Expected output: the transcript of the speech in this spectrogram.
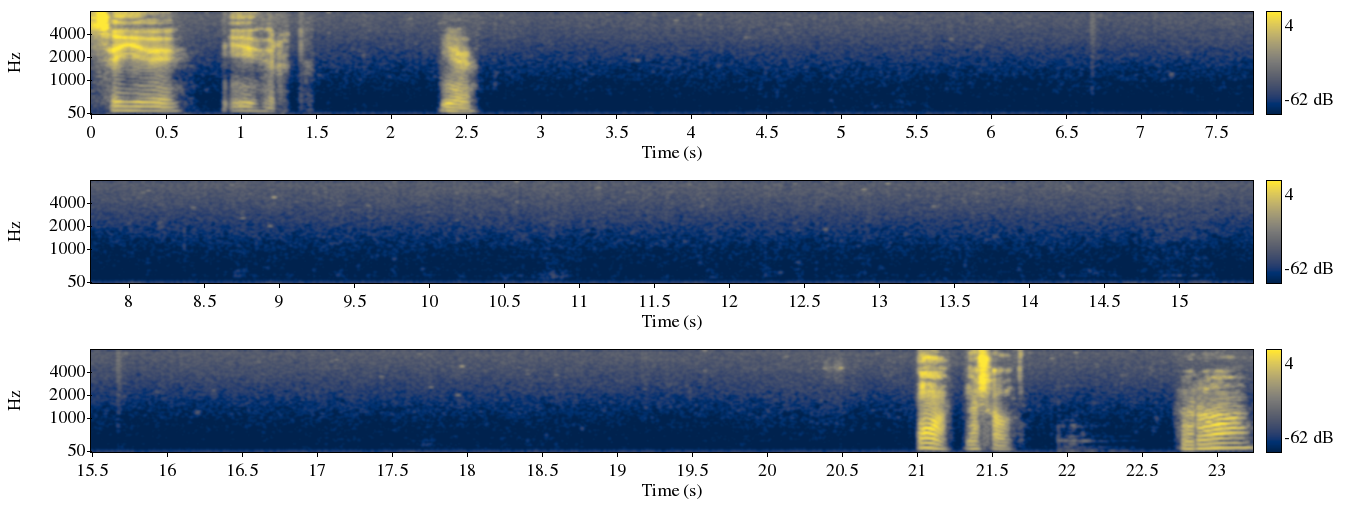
Це є Ігор. Ні. О, нашел. Ро.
